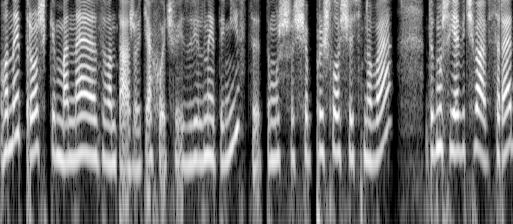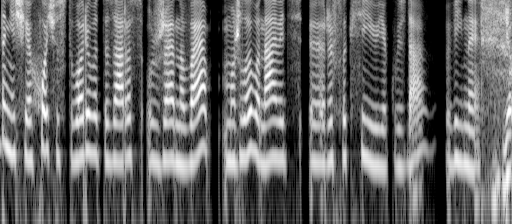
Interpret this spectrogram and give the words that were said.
вони трошки мене завантажують. Я хочу звільнити місце, тому що щоб прийшло щось нове, тому що я відчуваю всередині, що я хочу створювати зараз уже нове, можливо, навіть е, рефлексію якусь да, війни. Я,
